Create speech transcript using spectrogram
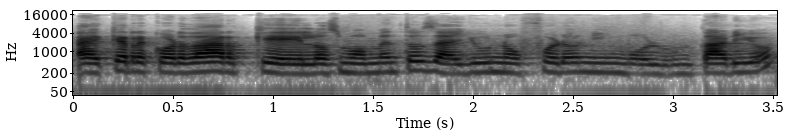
hay, que recordar que los momentos de ayuno fueron involuntarios,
